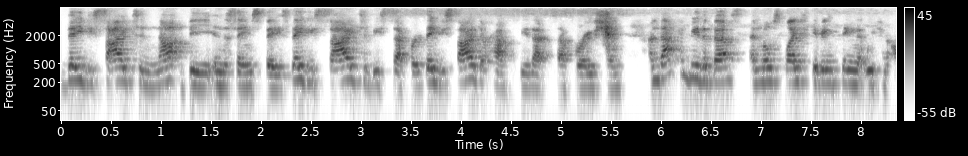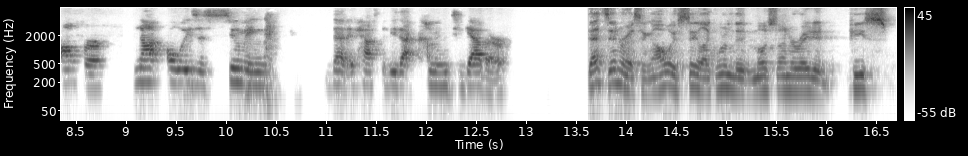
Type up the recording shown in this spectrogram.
they decide to not be in the same space. They decide to be separate. They decide there has to be that separation. And that can be the best and most life giving thing that we can offer, not always assuming that it has to be that coming together. That's interesting. I always say, like, one of the most underrated peace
